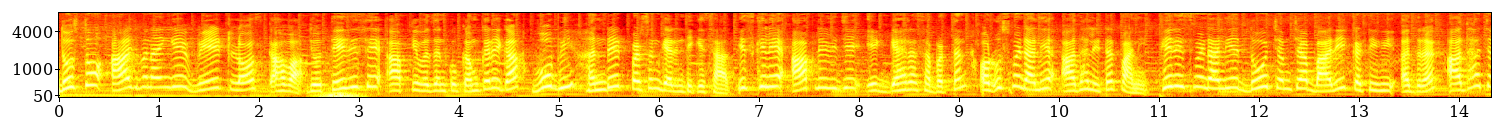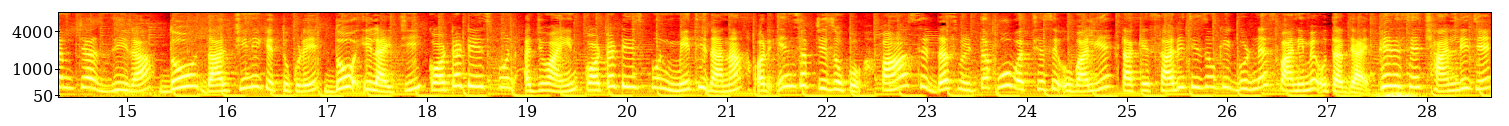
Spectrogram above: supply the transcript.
दोस्तों, आज बनाएँगे वेट लॉस कहवा, जो तेज़ी से आपके वज़न को कम करेगा, वो भी 100 परसेंट गारंटी के साथ। इसके लिए आप ले लीजिए एक गहरा सा बर्तन और उसमें डालिए आधा लीटर पानी। फिर इसमें डालिए दो चमचा बारीक कटी हुई अदरक, आधा चमचा जीरा, दो दालचीनी के टुकड़े, दो इलायची क्वार्टर टी स्पून अजवाइन क्वार्टर टी स्पून मेथी दाना और इन सब चीज़ों को पाँच से दस मिनट तक खूब अच्छे से उबालिए, ताकि सारी चीज़ों की गुडनेस पानी में उतर जाए। फिर इसे छान लीजिए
